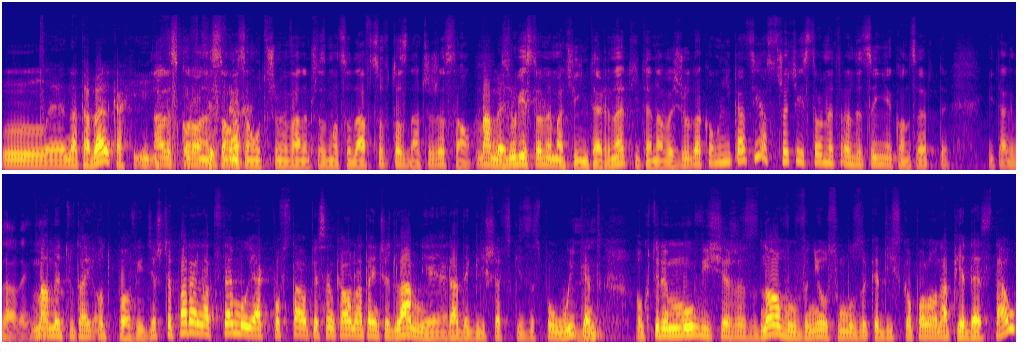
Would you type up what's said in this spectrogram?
mm, na tabelkach. I, No ale skoro one są i są utrzymywane przez mocodawców, to znaczy, że są. Mamy- Z drugiej strony macie internet i te nowe źródła komunikacji, a z trzeciej strony tradycyjnie koncerty i tak dalej. tak? Mamy tutaj odpowiedź. Jeszcze parę lat temu, jak powstała piosenka Ona tańczy dla mnie, Radek Liszewski z zespołu Weekend, o którym mówi się, że znowu wniósł muzykę disco polo na piedestał,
